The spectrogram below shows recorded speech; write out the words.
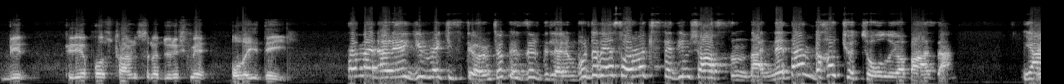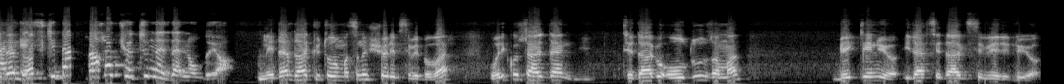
bir priyopost tanrısına dönüşme olayı değil. Hemen araya girmek istiyorum. Çok özür dilerim. Burada ben sormak istediğim şu aslında. Neden daha kötü oluyor bazen? Yani Neden daha- eskiden daha kötü neden oluyor? Neden daha kötü olmasının şöyle bir sebebi var. Varikoselden tedavi olduğu zaman bekleniyor. ilaç tedavisi veriliyor.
